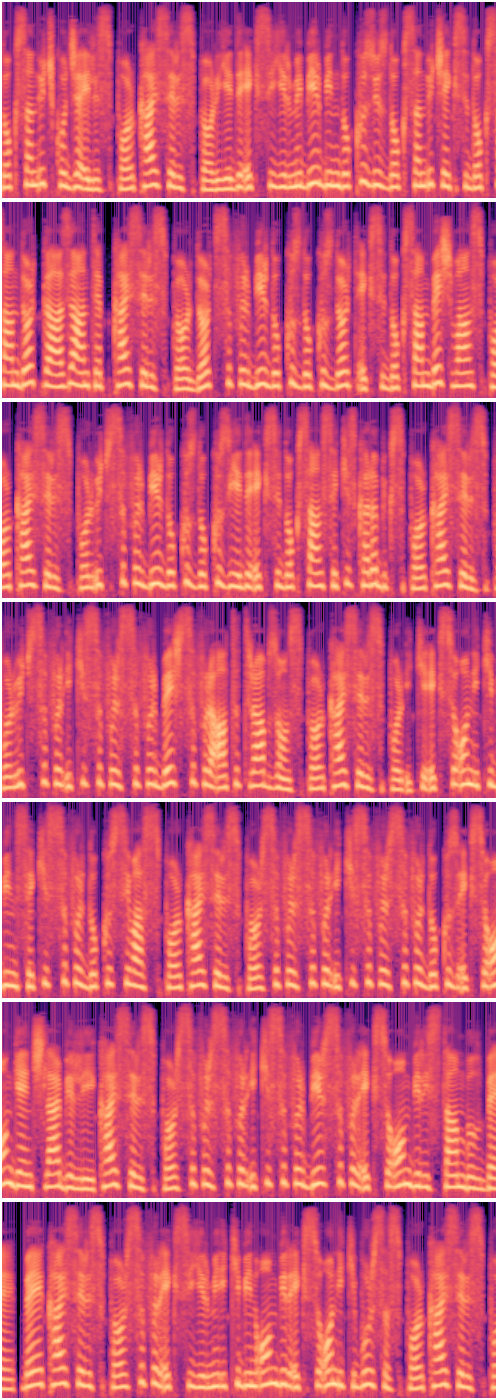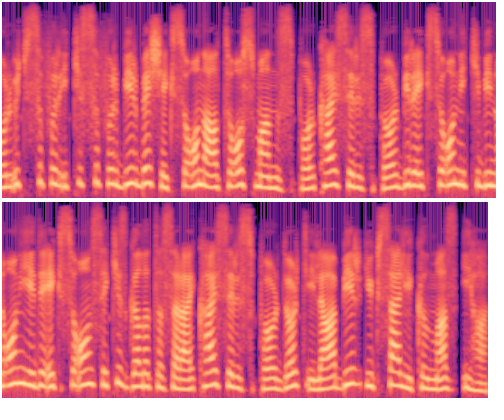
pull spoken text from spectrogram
93 Kocaeli Spor Kayserispor 7-21 1990 93-94 Gaziantep Kayserispor 4-0-1994-95 Van Spor Kayserispor 3-0-1997-98 Karabükspor Kayserispor 3-0-2-0-0-5-0-6 Trabzonspor Kayserispor 2-12-18-09 Sivasspor Kayserispor 0-0-2-0-0-9-10 Gençler Birliği Kayserispor 0-0-2-0-1-0-11 İstanbul B, B Kayserispor 0-20-2011-12 Bursa Spor Kayserispor 3-0-2-0-1-5-16 Osmanlı Spor Kayserispor 1-12-2017-18 Galatasaray Kayserispor 4 ila 1 Yüksel Yıkılmaz İHA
